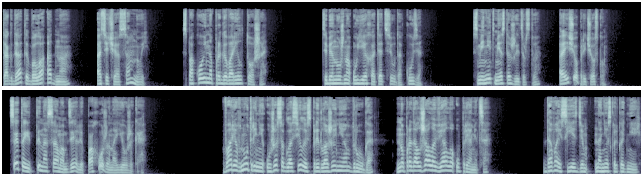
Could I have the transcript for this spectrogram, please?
Тогда ты была одна, а сейчас со мной спокойно проговорил Тоша. Тебе нужно уехать отсюда, Кузя. Сменить место жительства, а еще прическу. С этой ты на самом деле похожа на ежика. Варя внутренне уже согласилась с предложением друга, но продолжала вяло упрямиться. «Давай съездим на несколько дней,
